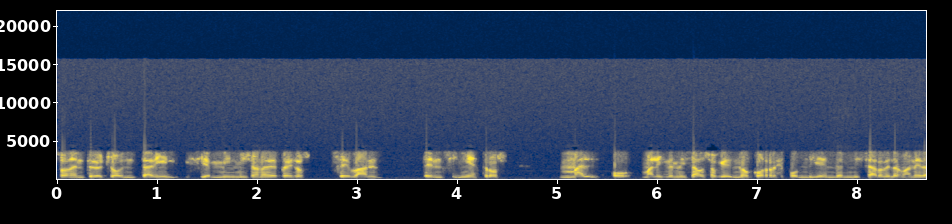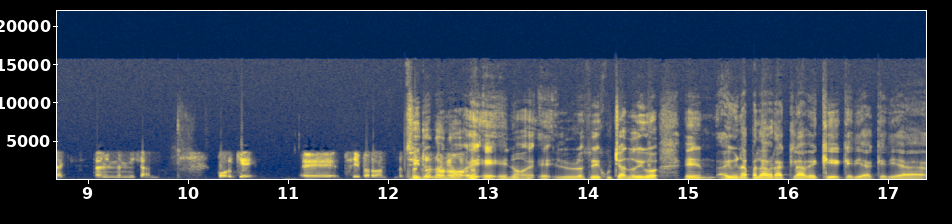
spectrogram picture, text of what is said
son entre 80 mil y 100 mil millones de pesos, se van en siniestros mal o mal indemnizados o que no correspondía indemnizar de la manera que se están indemnizando. ¿Por qué? Eh, sí, perdón. Sí, no, no, no, eh, eh, no lo estoy escuchando. Digo, hay una palabra clave que quería, quería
